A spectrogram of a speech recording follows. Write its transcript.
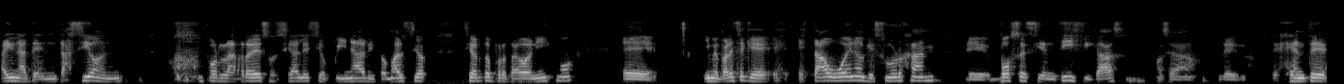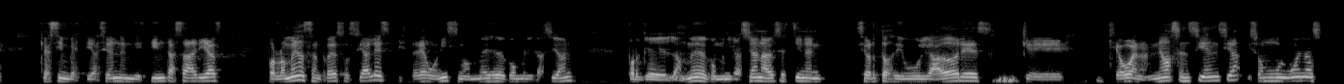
hay una tentación por las redes sociales y opinar y tomar cierto protagonismo. Eh, y me parece que está bueno que surjan eh, voces científicas, o sea, de, gente que hace investigación en distintas áreas, por lo menos en redes sociales, y estaría buenísimo en medios de comunicación, porque los medios de comunicación a veces tienen ciertos divulgadores que, que, bueno, no hacen ciencia y son muy buenos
